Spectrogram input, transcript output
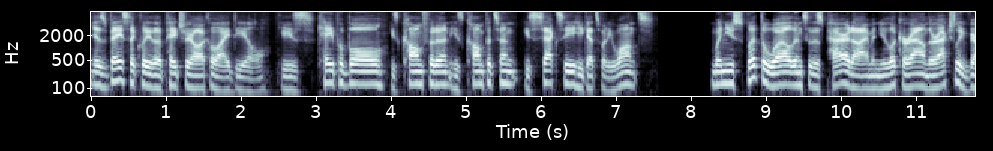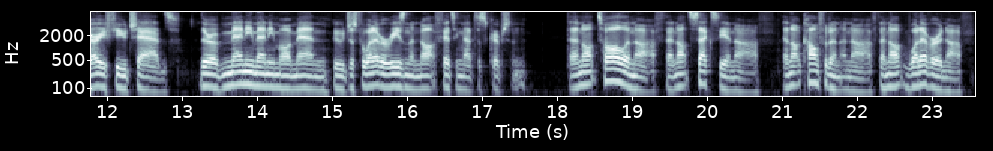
is basically the patriarchal ideal. He's capable, he's confident, he's competent, he's sexy, he gets what he wants. When you split the world into this paradigm and you look around, there are actually very few Chads. There are many, many more men who, just for whatever reason, are not fitting that description. They're not tall enough, they're not sexy enough, they're not confident enough, they're not whatever enough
